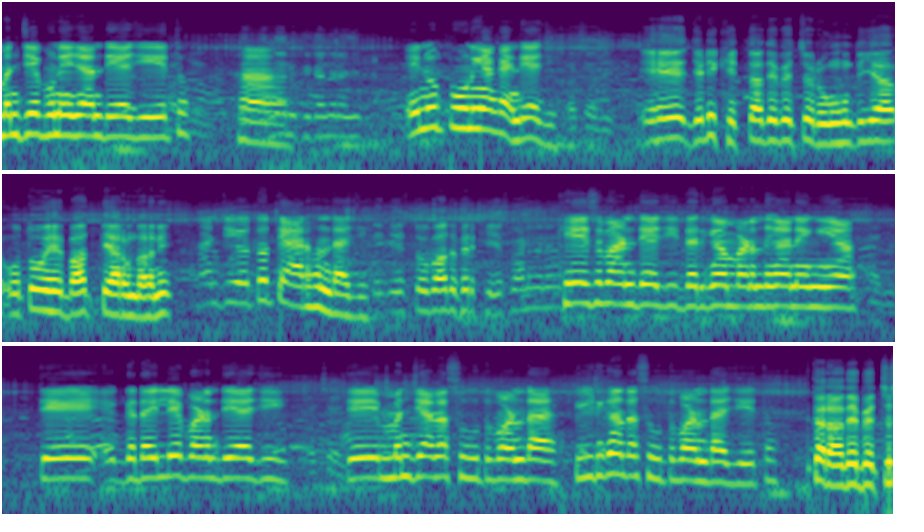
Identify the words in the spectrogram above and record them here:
ਮੰਜੇ ਬੁਣੇ ਜਾਂਦੇ ਆ ਜੀ ਇਹ ਤੋਂ। ਹਾਂ। ਕੀ ਕਹਿੰਦੇ ਨੇ ਜੀ? ਇਹਨੂੰ ਪੂਣੀਆਂ ਕਹਿੰਦੇ ਆ ਜੀ। ਅੱਛਾ ਜੀ। ਇਹ ਜਿਹੜੀ ਖੇਤਾਂ ਦੇ ਵਿੱਚ ਰੂਹ ਹੁੰਦੀ ਆ ਉਹ ਤੋਂ ਇਹ ਬਾਅਦ ਤਿਆਰ ਹੁੰਦਾ ਨਹੀਂ ਹਾਂਜੀ ਉਹ ਤੋਂ ਤਿਆਰ ਹੁੰਦਾ ਜੀ। ਤੇ ਇਸ ਤੋਂ ਬਾਅਦ ਫਿਰ ਖੇਸ ਬਣਦੇ ਨੇ? ਖੇਸ ਬਣਦੇ ਆ ਜੀ ਦਰੀਆਂ ਬਣਦੀਆਂ ਨੇਗੀਆਂ। ਤੇ ਗਦੈਲੇ ਬਣਦੇ ਆ ਜੀ। ਤੇ ਮੰਜਿਆਂ ਦਾ ਸੂਤ ਬਣਦਾ ਹੈ ਪੀੜੀਆਂ ਦਾ ਸੂਤ ਬਣਦਾ ਹੈ ਜੀ ਇਹ ਤੋਂ। ਘਰਾਂ ਦੇ ਵਿੱਚ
